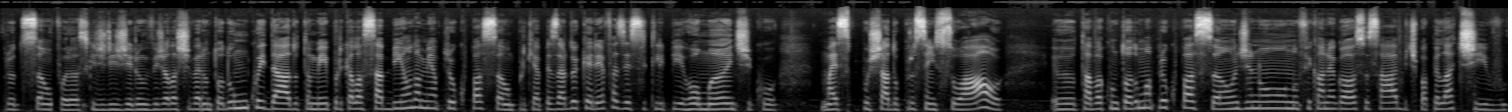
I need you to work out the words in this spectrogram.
produção foram as que dirigiram o vídeo, elas tiveram todo um cuidado também, porque elas sabiam da minha preocupação, porque apesar de eu querer fazer esse clipe romântico, mais puxado pro sensual, eu tava com toda uma preocupação de não, não ficar um negócio, sabe, tipo, apelativo.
